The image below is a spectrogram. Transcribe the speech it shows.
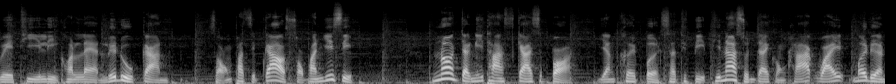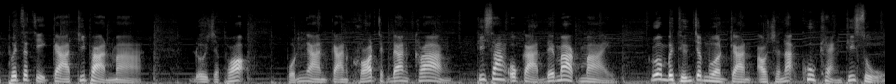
เวทีลีกฮอลแลนด์ฤดูกาล 2019-2020 นอกจากนี้ทาง Sky Sport ยังเคยเปิดสถิติที่น่าสนใจของคลาร์กไว้เมื่อเดือนพฤศจิกาที่ผ่านมา โดยเฉพาะ ผลงานการครอสจากด้านข้าง ที่สร้างโอกาสได้มากมาย รวมไปถึงจำนวนการเอาชนะคู่แข่งที่สูง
